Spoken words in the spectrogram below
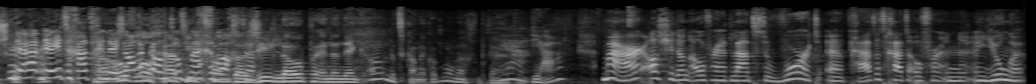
ja, nee, het gaat geen eens alle kanten op mijn gedachten. fantasie lopen en dan denk ik... oh, dat kan ik ook nog wel gebruiken. Ja. maar als je dan over het laatste woord uh, praat... het gaat over een, een, jonge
